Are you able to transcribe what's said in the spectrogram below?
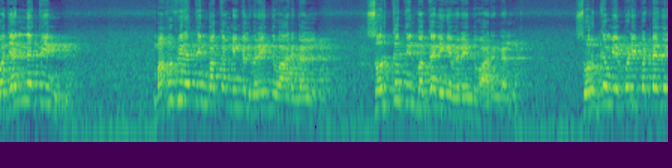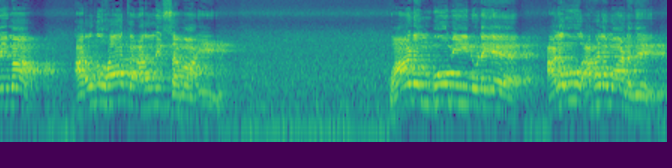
ஒ ஜன்னத்தின் மகபிரத்தின் பக்கம் நீங்கள் விரைந்து வாருங்கள். சொர்க்கத்தின் பக்கம் நீங்க விரைந்து வாருங்கள். சொர்க்கம் எப்படிப்பட்ட தெரியுமா? அரதுஹா க அரளி சமாயி. வானம் பூமியினுடைய அளவு அகலமானது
